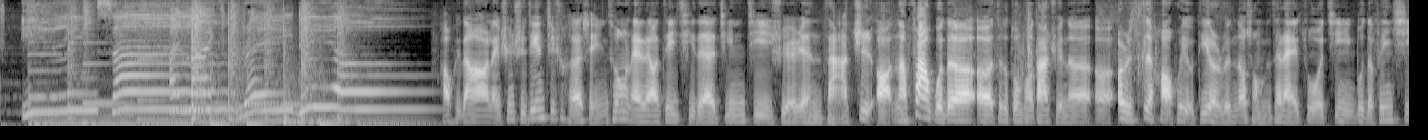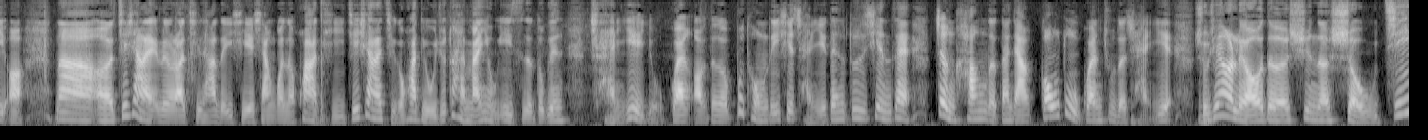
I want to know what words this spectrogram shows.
好，回到兰萱时间，继续和沈云聪来聊这一期的《经济学人》杂志啊。那法国的呃这个总统大选呢，呃二十四号会有第二轮，到时候我们再来做进一步的分析啊。那呃接下来聊聊其他的一些相关的话题。接下来几个话题我觉得还蛮有意思的，都跟产业有关啊。这个不同的一些产业，但是都是现在正夯的，大家高度关注的产业。首先要聊的是呢，手机。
